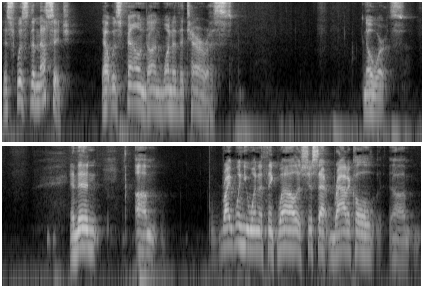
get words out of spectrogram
This was the message that was found on one of the terrorists. No words. And then, um, right when you want to think, well, it's just that radical um,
